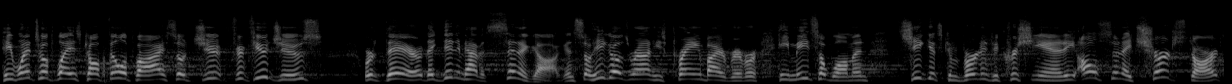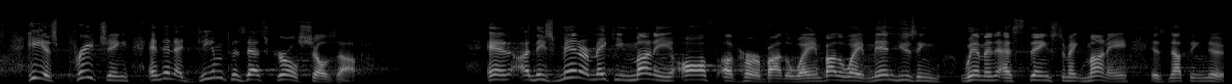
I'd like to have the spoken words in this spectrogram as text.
He went to a place called Philippi, so Jew, few Jews were there. They didn't even have a synagogue. And so he goes around, he's praying by a river. He meets a woman. She gets converted to Christianity. All of a sudden, a church starts. He is preaching, and then a demon possessed girl shows up. And, and, these men are making money off of her, by the way. And by the way, men using women as things to make money is nothing new.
